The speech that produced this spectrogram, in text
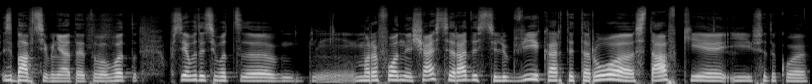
Избавьте меня от этого. Вот все вот эти вот э, марафоны счастья, радости, любви, карты Таро, ставки и все такое.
